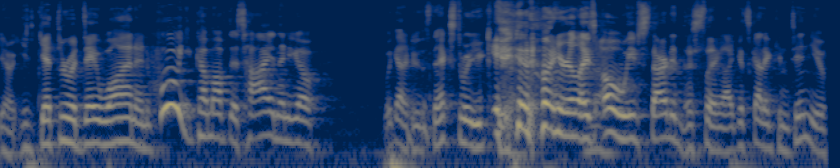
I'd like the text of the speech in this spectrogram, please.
you know, you get through a day one, and whoo, you come off this high, and then you go we got to do this next week. you know, and you realize, oh, we've started this thing. Like it's got to continue.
